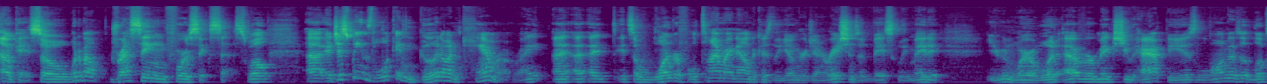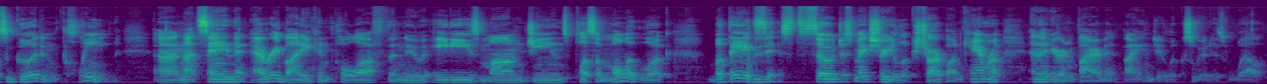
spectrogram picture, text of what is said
Okay, so what about dressing for success? Well, uh, it just means looking good on camera, right? I, I, it's a wonderful time right now because the younger generations have basically made it. You can wear whatever makes you happy as long as it looks good and clean. Uh, I'm not saying that everybody can pull off the new 80s mom jeans plus a mullet look, but they exist. So just make sure you look sharp on camera and that your environment behind you looks good as well.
